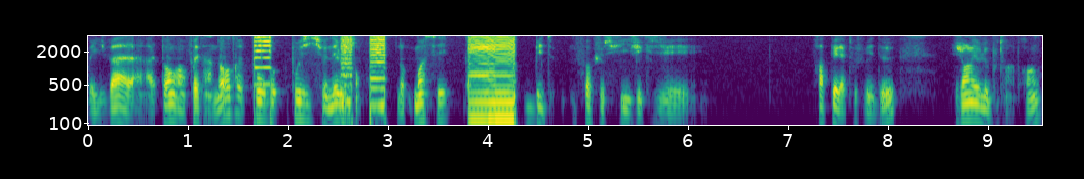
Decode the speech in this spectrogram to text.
ben, il va attendre en fait un ordre pour positionner le son. Donc moi c'est B2. Une fois que je suis, j'ai frappé la touche B2, j'enlève le bouton Apprendre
